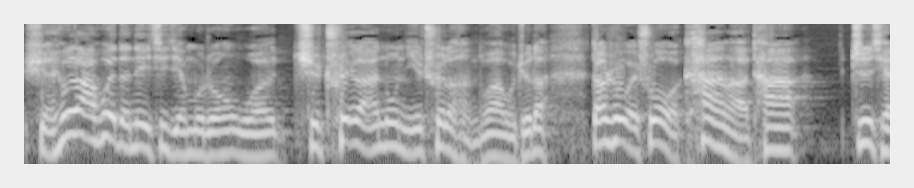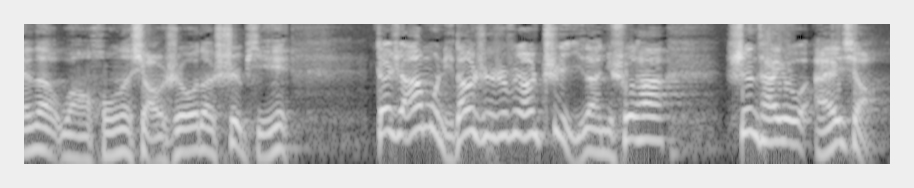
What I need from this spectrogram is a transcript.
选秀大会的那期节目中，我是吹了安东尼，吹了很多啊。我觉得当时我也说我看了他之前的网红的小时候的视频，但是阿木你当时是非常质疑的，你说他身材又矮小。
